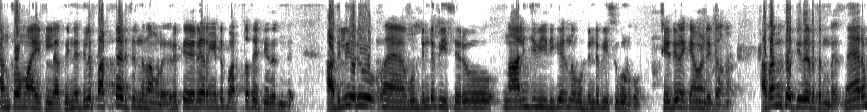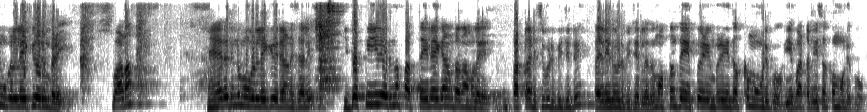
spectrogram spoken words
കൺഫേം ആയിട്ടില്ല. പിന്നെ ഇതിൽ പട്ട അടിച്ചിട്ടുണ്ട് നമ്മൾ ഒരു കയറി ഇറങ്ങിയിട്ട് പട്ട സെറ്റ് ചെയ്തിട്ടുണ്ട്. അതിൽ ഒരു വുഡിന്റെ പീസ് ഒരു നാലഞ്ച് വീതിക്ക് വരുന്ന വുഡിന്റെ പീസ് കൊടുക്കും. ചെടി വെക്കാൻ വേണ്ടിയിട്ടാണ്. അതങ്ങ് സെറ്റ് ചെയ്തെടുത്തിട്ടുണ്ട്. നേരെ മുകളിലേക്ക് വരുമ്പോഴേ വേണം നേരെ ഇതിന്റെ മുകളിലേക്ക് വരികയാണ് വെച്ചാൽ ഇതൊക്കെ ഈ വരുന്ന പട്ടയിലേക്കാണ് നമ്മൾ പട്ട അടിച്ച് പിടിപ്പിച്ചിട്ട് വെള്ളി പിടിപ്പിച്ചിട്ടുള്ളത്. മൊത്തം തേപ്പ് കഴിയുമ്പോൾ ഇതൊക്കെ മൂടി പോകും. ഈ പട്ട ഒക്കെ മൂടി പോകും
